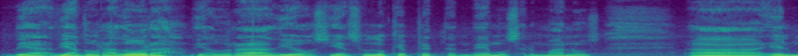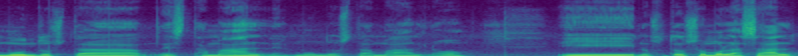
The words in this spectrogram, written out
de, adoradora, de adorar a Dios. Y eso es lo que pretendemos, hermanos. Ah, el mundo está, está mal, el mundo está mal, ¿no? Y nosotros somos la sal.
